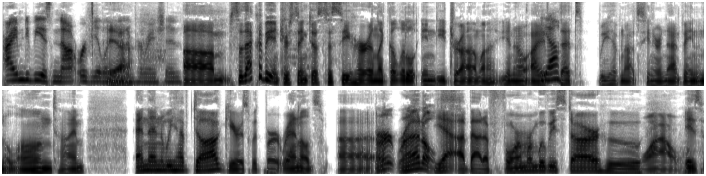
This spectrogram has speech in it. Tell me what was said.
IMDb is not revealing Yeah. that information. Um, so that could be interesting just to see her in like a little indie drama. You know, I Yeah. that's we have not seen her in that vein in a long time. And then we have Dog Years with Burt Reynolds. Uh, Burt Reynolds. yeah, about a former movie star who Wow. is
